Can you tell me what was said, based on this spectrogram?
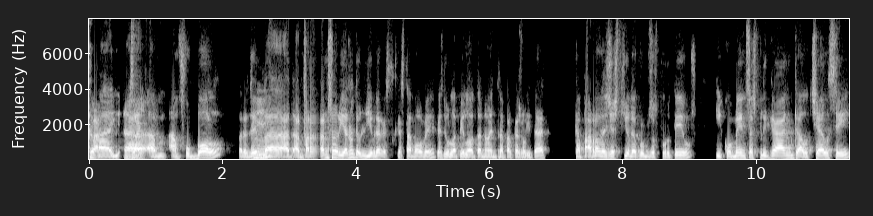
Clar, uh, exacte. En, en futbol, per exemple, mm. en Ferran Soriano té un llibre que, que està molt bé, que es diu La pilota no entra per casualitat, que parla de gestió de clubs esportius i comença explicant que el Chelsea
